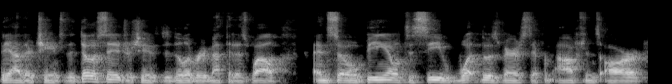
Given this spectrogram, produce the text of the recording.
they either change the dosage or change the delivery method as well. And so being able to see what those various different options are,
